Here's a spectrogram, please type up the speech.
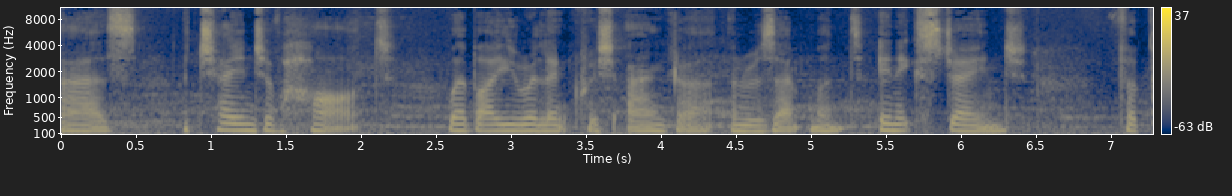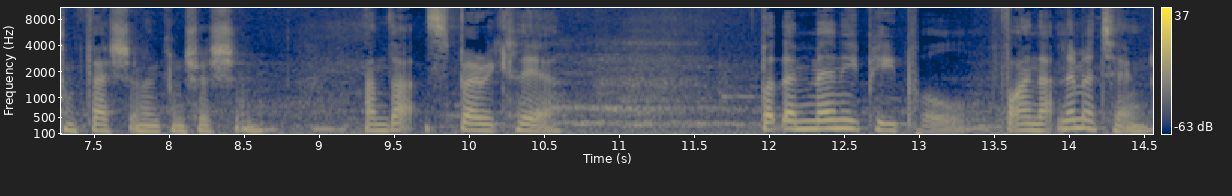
as a change of heart, whereby you relinquish anger and resentment in exchange for confession and contrition. And that's very clear. But then many people find that limiting.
